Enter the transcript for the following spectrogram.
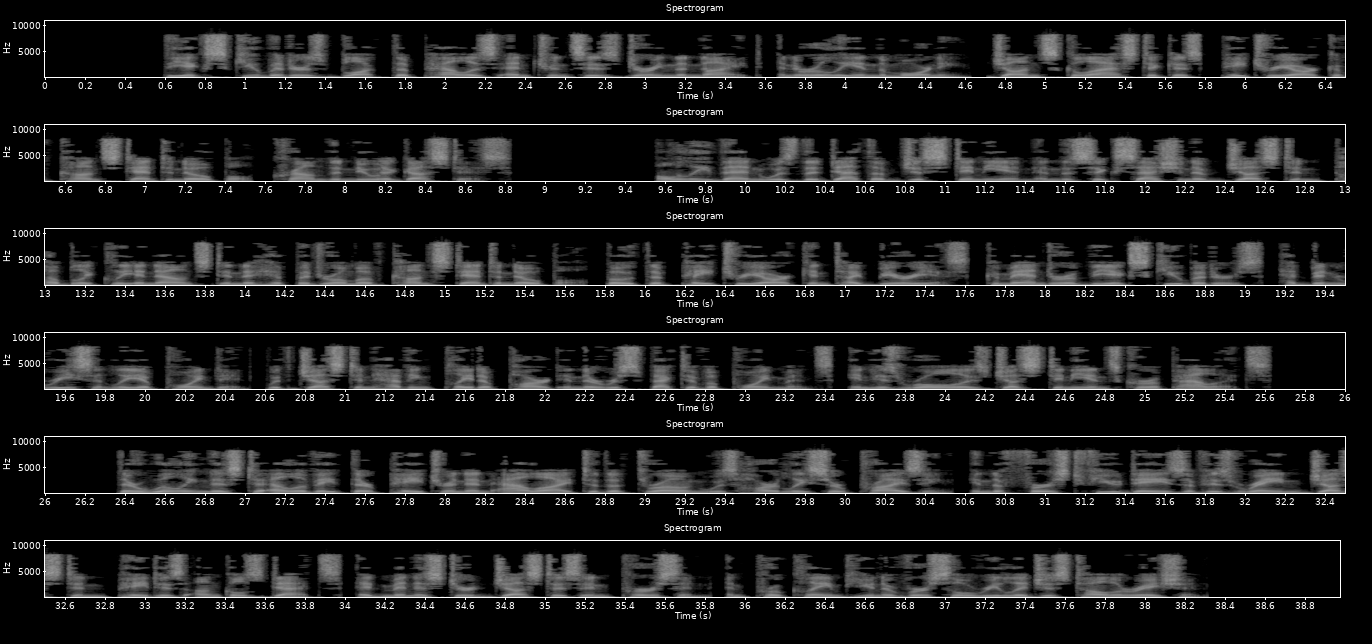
The excubitors blocked the palace entrances during the night, and early in the morning, John Scholasticus, Patriarch of Constantinople, crowned the new Augustus. Only then was the death of Justinian and the succession of Justin publicly announced in the Hippodrome of Constantinople. Both the Patriarch and Tiberius, commander of the excubitors, had been recently appointed, with Justin having played a part in their respective appointments, in his role as Justinian's Curopalates. Their willingness to elevate their patron and ally to the throne was hardly surprising. In the first few days of his reign, Justin paid his uncle's debts, administered justice in person, and proclaimed universal religious toleration.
